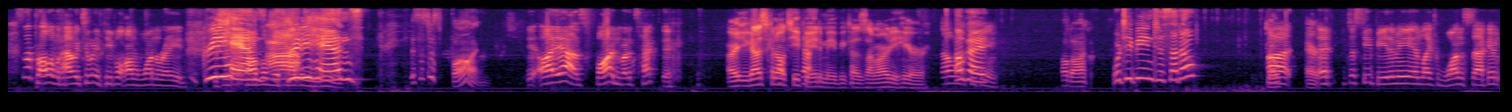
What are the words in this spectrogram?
This is the problem with having too many people on one raid. Greedy This is the hands. problem Greedy having me. hands. This is just fun. Yeah, oh yeah, it's fun, but it's hectic. Alright, you guys can all Oh, TPA yeah. to me because I'm already here. No, Okay. TPing. Hold on. We're TPing to Seto. Nope. Uh, Eric. if you just TP to me in like one second,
